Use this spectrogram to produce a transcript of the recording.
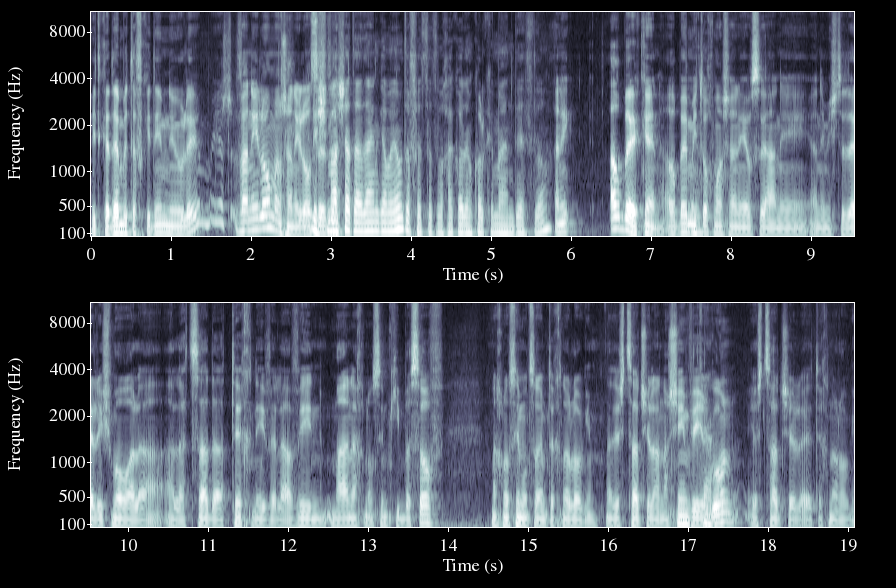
והתקדם בתפקידים ניהוליים, יש, ואני לא אומר שאני לא עושה את זה. נשמע שאתה עדיין גם היום תופס את עצמך קודם כל כמהנדס, לא? אני, הרבה, כן, הרבה מתוך מה שאני עושה, אני, אני משתדל לשמור על, ה, על הצד הטכני ולהבין מה אנחנו עושים, כי בסוף אנחנו עושים מוצרים טכנולוגיים. אז יש צד של אנשים וארגון, כן. יש צד של uh, טכנולוגי.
